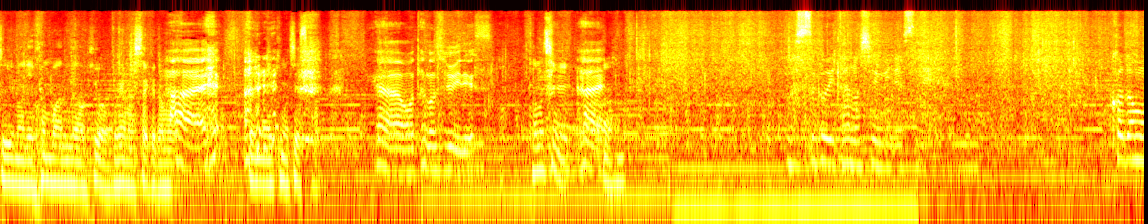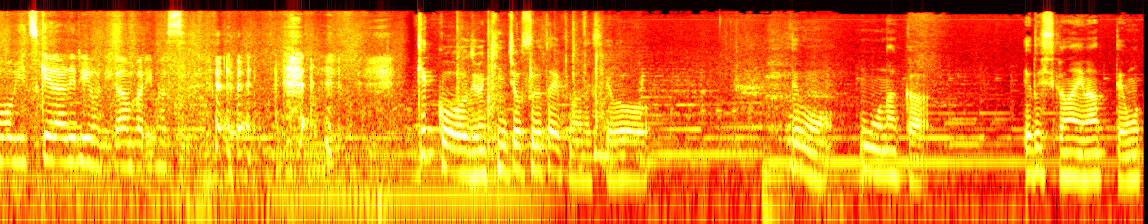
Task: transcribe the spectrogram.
という間に本番の日を迎えましたけども、はい。どんなお気持ちですか？いやーもう楽しみです。楽しみ、はい。うん。すごい楽しみですね。子供を見つけられるように頑張ります。結構自分緊張するタイプなんですけどでももうなんかやるしかないなって思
